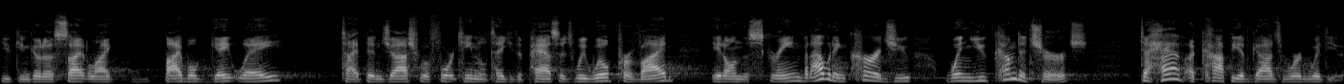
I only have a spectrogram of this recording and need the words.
you can go to a site like Bible Gateway type in Joshua 14, it'll take you to the passage. We will provide it on the screen, but I would encourage you when you come to church to have a copy of God's Word with you,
